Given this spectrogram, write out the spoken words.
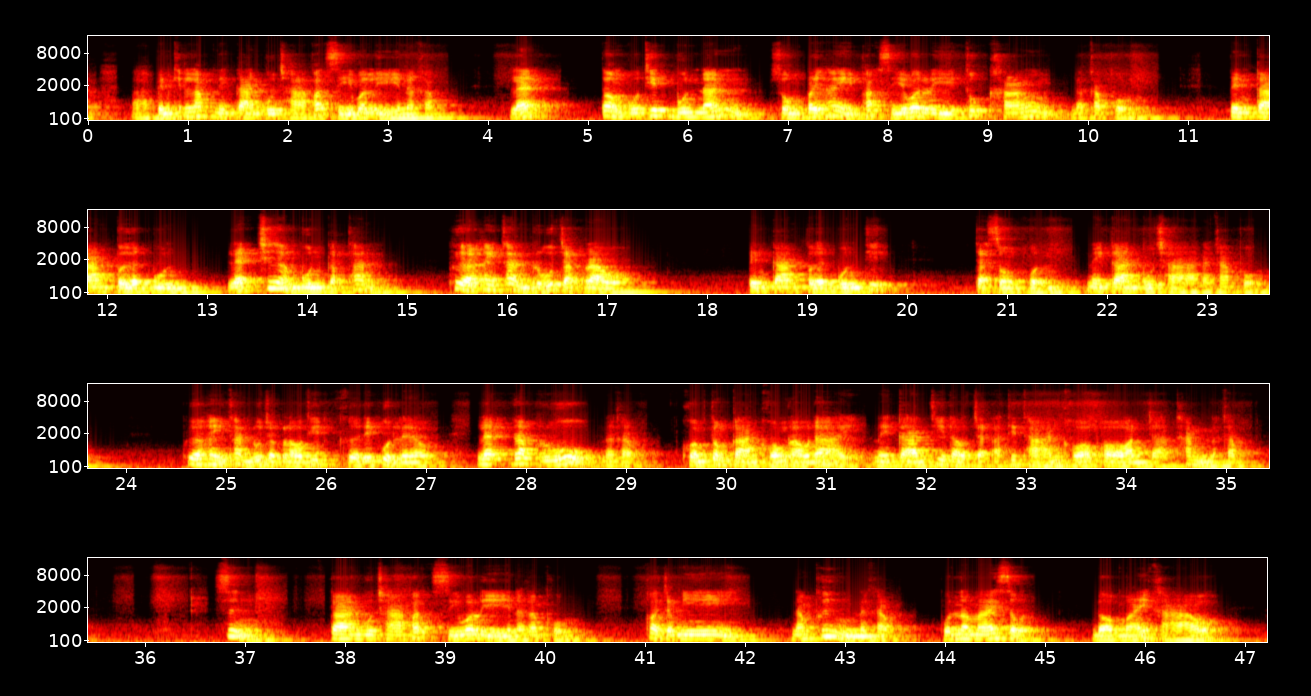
เป็นเคล็ดลับในการบูชาพระศรีวลีนะครับ และต้องอุทิศบุญนั้นส่งไปให้พระศรีวลีทุกครั้งนะครับผม เป็นการเปิดบุญและเชื่อมบุญกับท่าน เพื่อให้ท่านรู้จักเรา เป็นการเปิดบุญที่จะส่งผลในการบูชานะครับผม เพื่อให้ท่านรู้จักเราที่เคยได้พูดแล้ว และรับรู้นะครับ ความต้องการของเราได้ในการที่เราจะอธิษฐานขอพรจากท่านนะครับ ซึ่งการบูชาพระศิวลีนะครับผม ก็จะมีน้ำผึ้งนะครับ ผลไม้สด ดอกไม้ขาว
